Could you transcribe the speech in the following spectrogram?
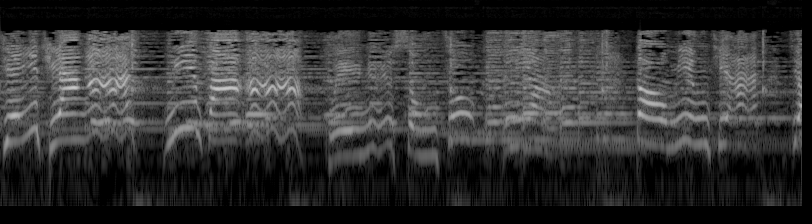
今天走娘，到明天叫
